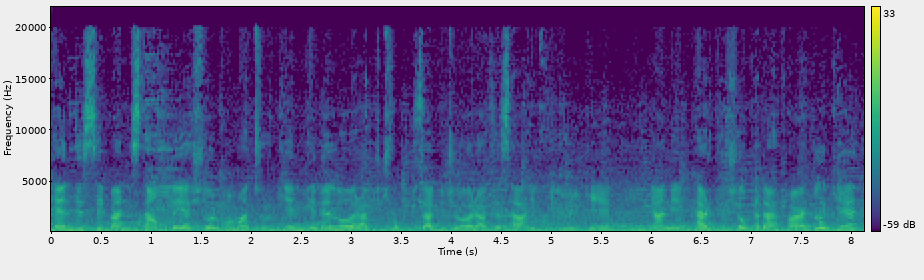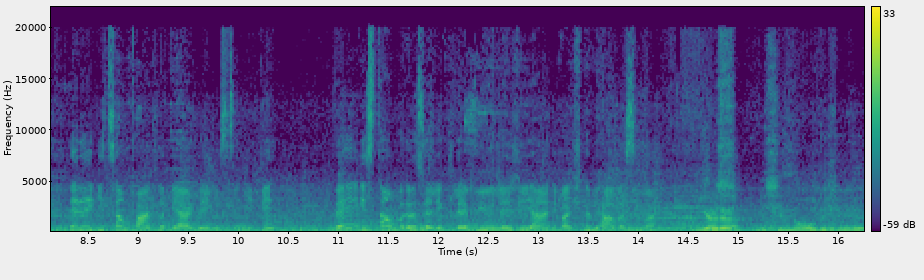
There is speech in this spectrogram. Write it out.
kendisi, ben İstanbul'da yaşıyorum ama Türkiye'nin genel olarak çok güzel bir coğrafya sahip bir ülke. Yani her köşe o kadar farklı ki nereye gitsem farklı bir yerdeymişsin gibi. Ve İstanbul özellikle büyüleyici yani başka bir havası var. Bir ara İs- İsim ne oldu şimdi?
